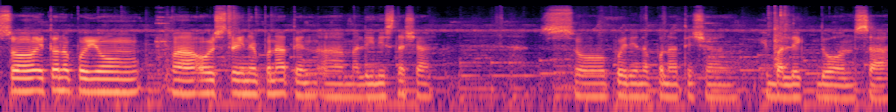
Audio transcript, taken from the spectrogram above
So ito na po yung uh, oil strainer po natin, uh, malinis na siya. So pwede na po natin siyang ibalik doon sa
